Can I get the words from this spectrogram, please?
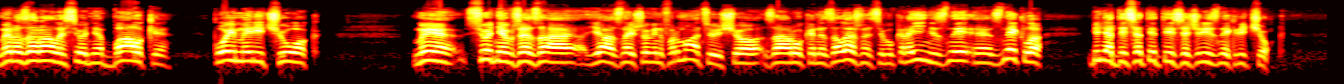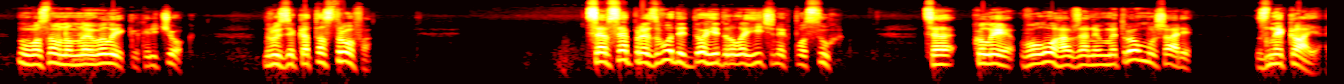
ми розорали сьогодні балки, пойми річок. Ми сьогодні вже за я знайшов інформацію, що за роки незалежності в Україні е, зникло біля 10 тисяч різних річок. Ну, в основному невеликих річок. Друзі, катастрофа. Це все призводить до гідрологічних посух. Це коли волога вже не в метровому шарі зникає,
